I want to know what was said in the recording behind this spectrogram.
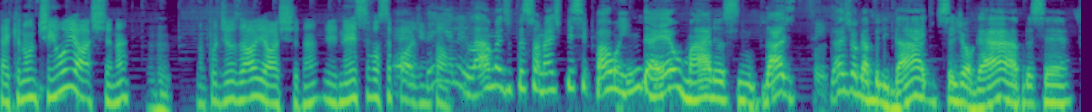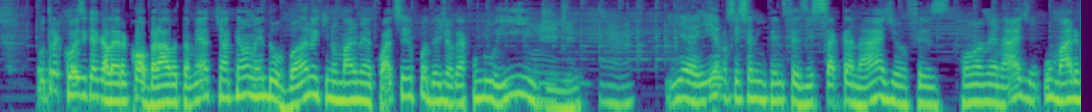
é que não tinha o Yoshi, né? Uhum. Não podia usar o Yoshi, né? E nesse você pode, É, tem então. ele lá, mas o personagem principal ainda é o Mario, assim, dá, dá jogabilidade pra você jogar, pra você. Outra coisa que a galera cobrava também, tinha até uma lenda urbana que no Mario 64 você ia poder jogar com Luigi. Luigi. Uhum. E aí, eu não sei se a Nintendo fez isso sacanagem ou fez como homenagem. O Mario,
